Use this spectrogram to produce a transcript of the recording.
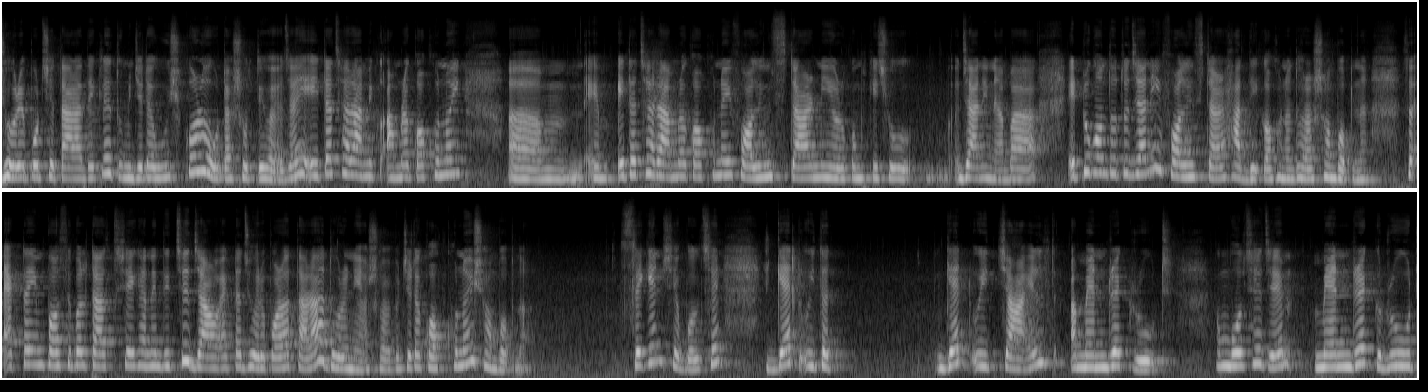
ঝরে পড়ছে তারা দেখলে তুমি যেটা উইশ করো ওটা সত্যি হয়ে যায়। এটা ছাড়া আমি আমরা কখনোই এটা ছাড়া আমরা কখনোই ফলিং স্টার নিয়ে ওরকম কিছু জানি না বা একটুকু অন্তত জানি ফলিং স্টার হাত দিয়ে কখনো ধরা সম্ভব না। সো একটা ইম্পসিবল টাস্ক সেখানে দিচ্ছে, যাও একটা ঝরে পড়া তারা ধরে নিয়ে আসা। হবে যেটা কখনোই সম্ভব না। সেকেন্ড সে বলছে get with a get with child a mandrake root বলছে যে ম্যান্ড্রেক রুট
